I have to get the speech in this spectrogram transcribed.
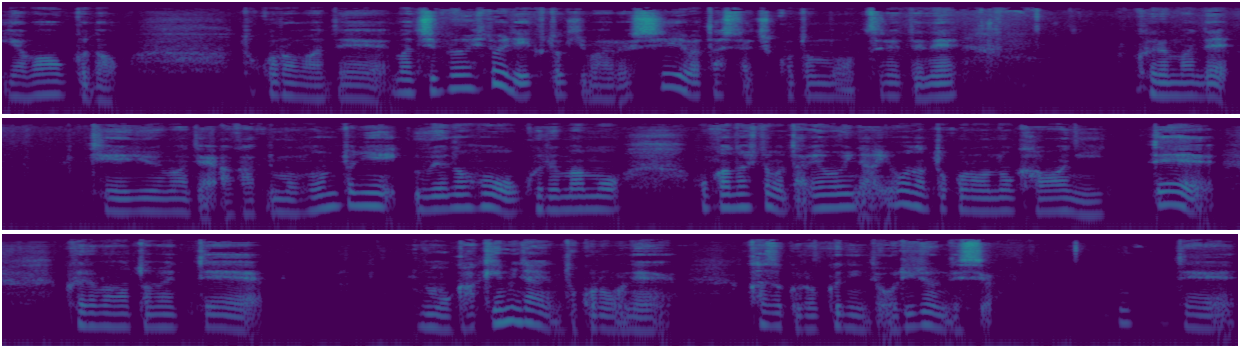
山奥のところまで、まあ自分一人で行く時もあるし、私たち子供を連れてね、車で、渓流まで上がって、もう本当に上の方を、車も、他の人も誰もいないようなところの川に行って、車を止めて、もう崖みたいなところをね、家族6人で降りるんですよ。で、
